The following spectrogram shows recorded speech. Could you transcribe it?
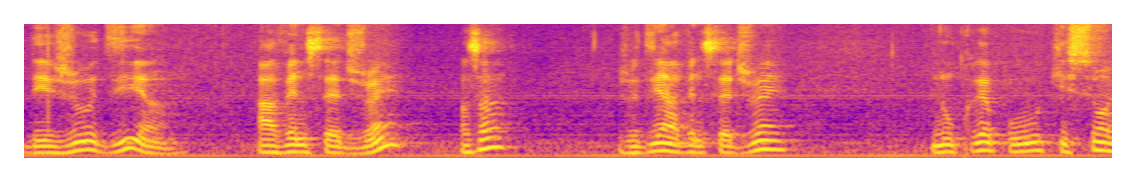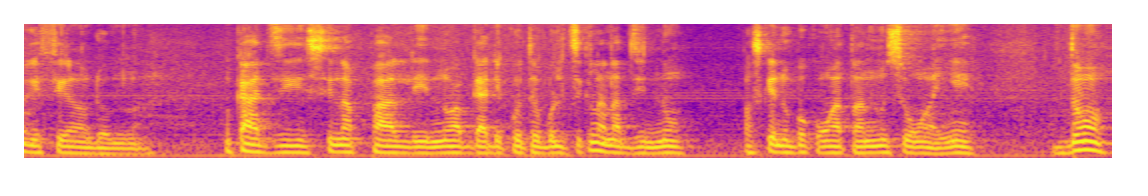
des jours hein, à 27 juin, ça? Je dis à 27 juin, nous prêts pour question référendum. Là. On a dit, si nous parlé, nous avons regardé côté politique, là, on a dit non, parce que nous pouvons attendre nous sur rien. Donc,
